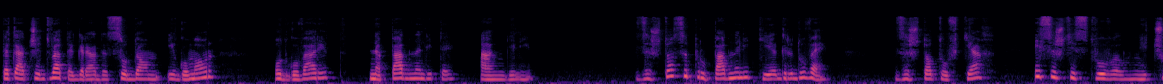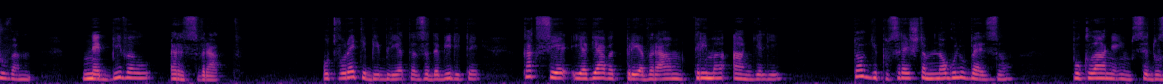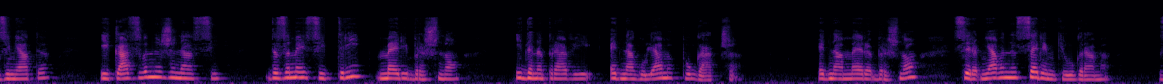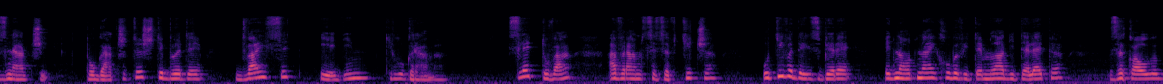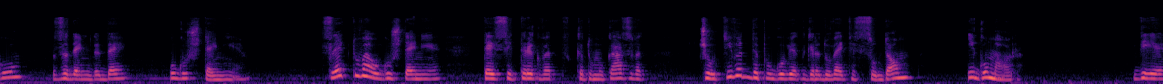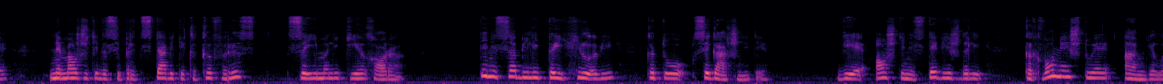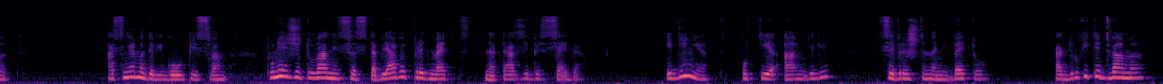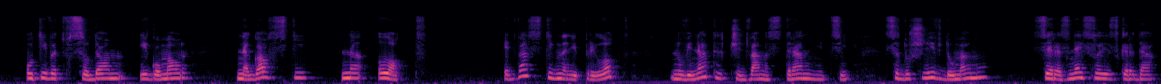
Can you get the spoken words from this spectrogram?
така че двата града Содом и Гомор отговарят на падналите ангели. Защо са пропаднали тия градове? Защото в тях е съществувал нечуван, не бивал разврат. Отворете Библията, за да видите, как се явяват при Авраам трима ангели. Той ги посреща много любезно, покланя им се до земята и казва на жена си да замеси три мери брашно и да направи една голяма погача. Една мера брашно се равнява на 7 кг, значи погачата ще бъде 21 кг. След това Авраам се завтича, отива да избере едно от най-хубавите млади телета, заколва го, за да им даде огощение. След това огощение те си тръгват, като му казват, че отиват да погубят градовете Содом и Гомор. Вие не можете да си представите какъв ръст са имали тия хора. Те не са били тъй хилави, като сегашните. Вие още не сте виждали какво нещо е ангелът. Аз няма да ви го описвам, понеже това не съставлява предмет на тази беседа. Единият от тия ангели се връща на небето, а другите двама отиват в Содом и Гомор на гости на Лот. Едва стигнали при Лот, новината, че двама странници са дошли в дома му, се разнесла из града,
